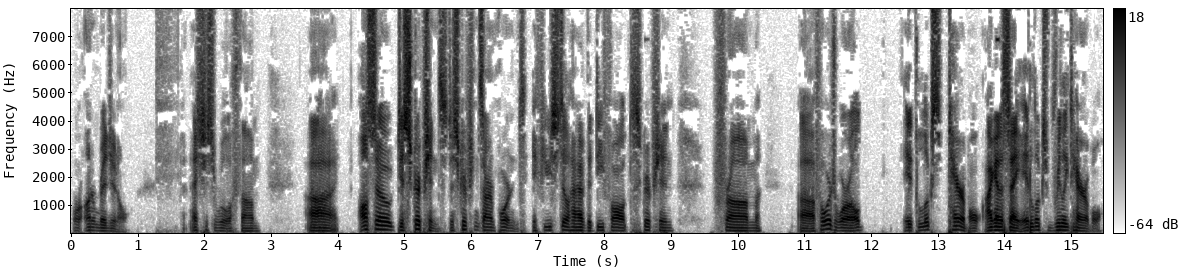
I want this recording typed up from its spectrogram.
or unoriginal. That's just a rule of thumb. Uh, also, descriptions. Descriptions are important. If you still have the default description from uh, Forge World, it looks terrible. I gotta say, it looks really terrible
